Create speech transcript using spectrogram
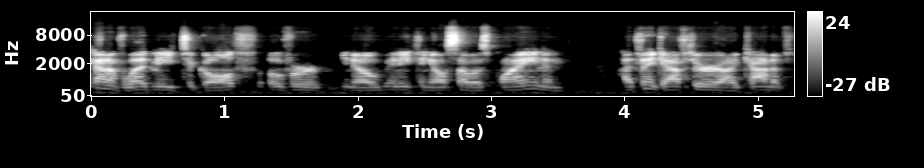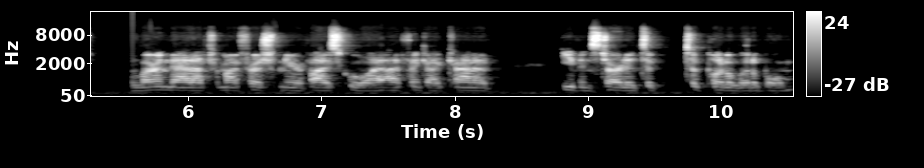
kind of led me to golf over you know anything else i was playing. And i think after i kind of learned that after my freshman year of high school i, I think i kind of even started to, to put a little,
